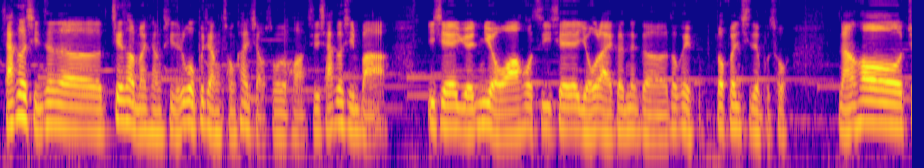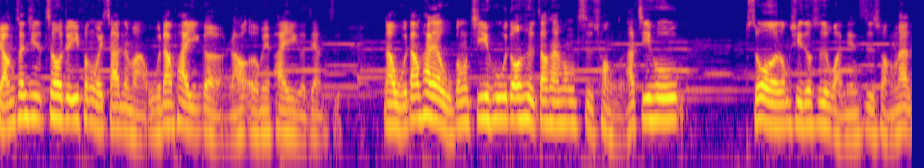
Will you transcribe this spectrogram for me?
侠客行真的介绍蛮详细的。如果不想重看小说的话，其实侠客行把一些缘由啊，或是一些由来跟那个都可以都分析的不错。然后九阳真经之后就一分为三了嘛，武当派一个，然后峨眉派一个这样子。那武当派的武功几乎都是张三丰自创的，他几乎所有的东西都是晚年自创。那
